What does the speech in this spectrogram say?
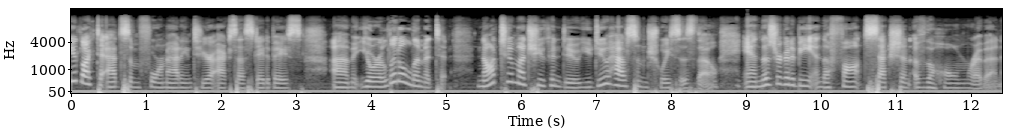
you'd like to add some formatting to your Access database, um, you're a little limited. Not too much you can do. You do have some choices though, and those are going to be in the font section of the home ribbon.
